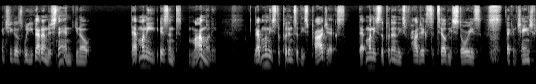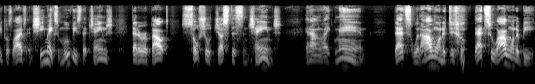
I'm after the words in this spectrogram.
And she goes, Well, you gotta understand, you know, that money isn't my money. That money's to put into these projects. That money's to put into these projects to tell these stories that can change people's lives. And she makes movies that change, that are about social justice and change. And I'm like, man, that's what I want to do. That's who I want to be.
